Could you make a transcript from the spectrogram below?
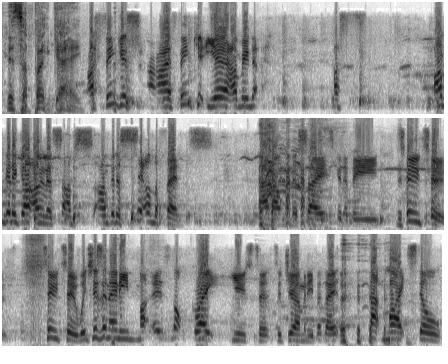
It's a big game. I think it's. I think it. Yeah. I mean, I, am gonna go. I'm gonna. I'm, s- I'm gonna sit on the fence, and I'm gonna say it's gonna be two-two, two-two, which isn't any. It's not great use to, to Germany, but they that might still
